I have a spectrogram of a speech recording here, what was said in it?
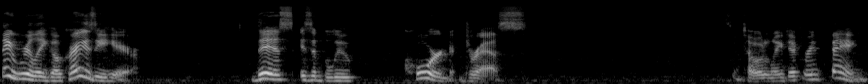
they really go crazy here. This is a blue cord dress. It's a totally different thing.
